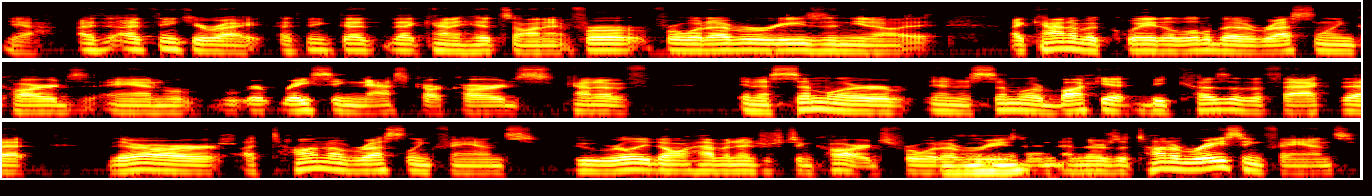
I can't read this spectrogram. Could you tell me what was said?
Yeah, I, th- I think you're right. I think that that kind of hits on it for for whatever reason. You know, it, I kind of equate a little bit of wrestling cards and r- racing NASCAR cards, kind of in a similar in a similar bucket because of the fact that there are a ton of wrestling fans who really don't have an interest in cards for whatever mm-hmm. reason, and there's a ton of racing fans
